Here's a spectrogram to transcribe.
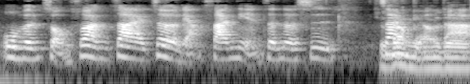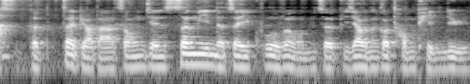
我们总算在这两三年，真的是就在让我们表达的。的在表达中间声音的这一部分，我们就比较能够同频率。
